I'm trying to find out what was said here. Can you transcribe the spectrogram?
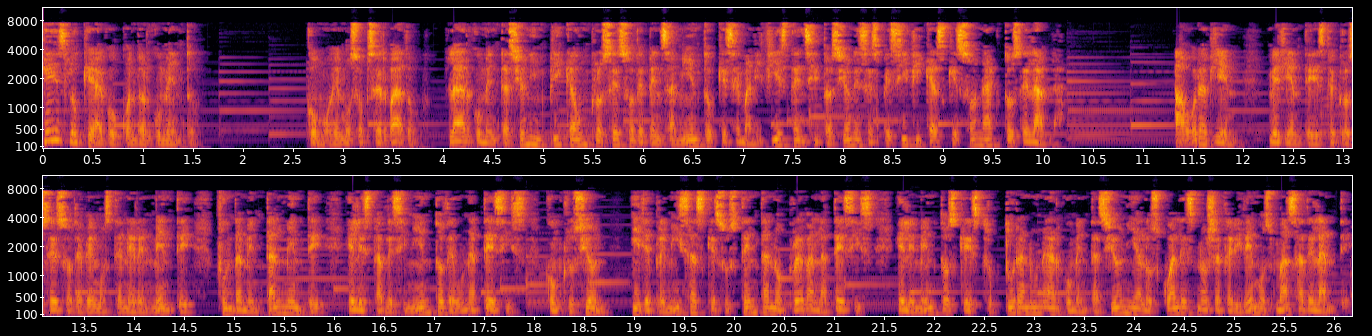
¿Qué es lo que hago cuando argumento? Como hemos observado, la argumentación implica un proceso de pensamiento que se manifiesta en situaciones específicas que son actos del habla. Ahora bien, mediante este proceso debemos tener en mente, fundamentalmente, el establecimiento de una tesis, conclusión, y de premisas que sustentan o prueban la tesis, elementos que estructuran una argumentación y a los cuales nos referiremos más adelante.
